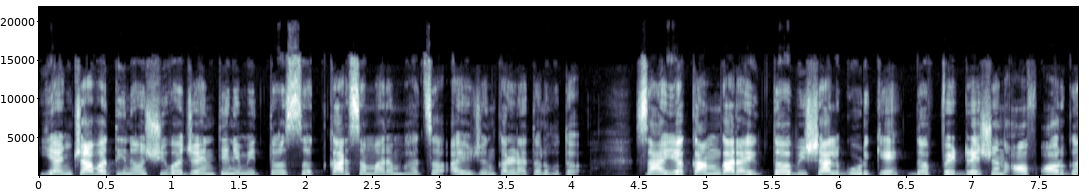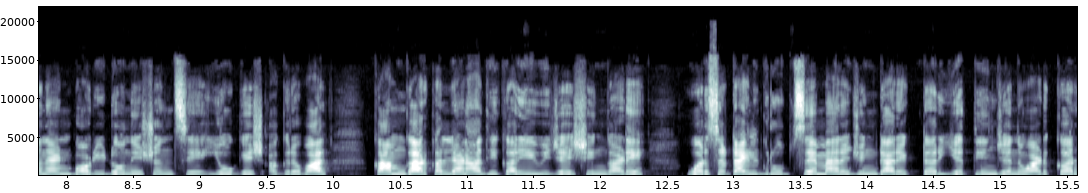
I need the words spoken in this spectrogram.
यांच्या वतीनं शिवजयंतीनिमित्त सत्कार समारंभाचं आयोजन करण्यात आलं होतं. सहाय्यक कामगार आयुक्त Vishal Ghodke the federation of organ and body डोनेशनचे योगेश अग्रवाल कामगार कल्याण अधिकारी विजय शिंगाडे वर्सटाईल ग्रुपचे मॅनेजिंग डायरेक्टर यतीन जनवाडकर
